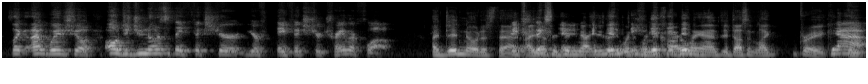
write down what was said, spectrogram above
It's like that windshield. Oh, did you notice that they fixed your your they fixed your trailer flow? I did notice that. They I just fixed did not It use it didn't- when, it when the didn't- it car lands. It doesn't like break. Yeah,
